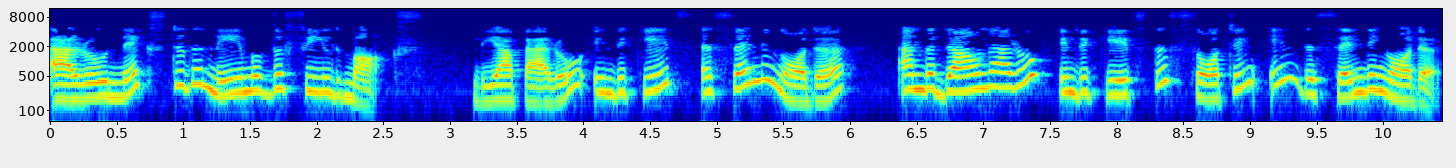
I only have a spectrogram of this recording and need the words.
arrow next to the name of the field marks. The up arrow indicates ascending order and the down arrow indicates the sorting in descending order.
